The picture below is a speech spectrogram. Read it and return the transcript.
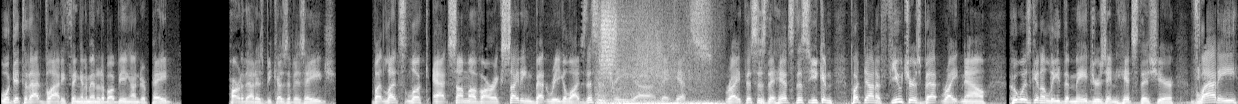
We'll get to that Vladdy thing in a minute about being underpaid. Part of that is because of his age. But let's look at some of our exciting bet regal odds. This is the uh, the hits, right? This is the hits. This you can put down a futures bet right now. Who is going to lead the majors in hits this year? Vladdy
